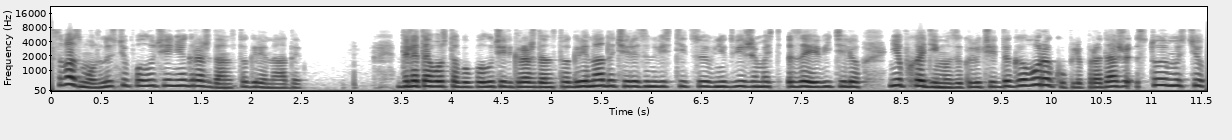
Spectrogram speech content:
с возможностью получения гражданства Гренады. Для того, чтобы получить гражданство Гренады через инвестицию в недвижимость, заявителю необходимо заключить договор о купле-продаже стоимостью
